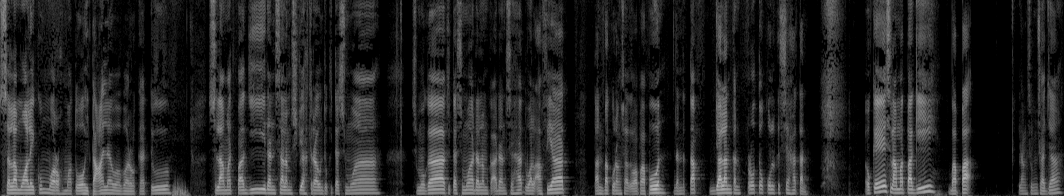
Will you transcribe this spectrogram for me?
Assalamualaikum warahmatullahi taala wabarakatuh. Selamat pagi dan salam sejahtera untuk kita semua. Semoga kita semua dalam keadaan sehat walafiat tanpa kurang satu apa pun dan tetap jalankan protokol kesehatan. Oke, selamat pagi Bapak. Langsung saja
